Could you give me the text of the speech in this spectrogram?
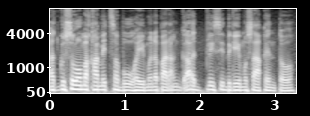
at gusto mong makamit sa buhay mo na parang God, please ibigay mo sa akin to.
